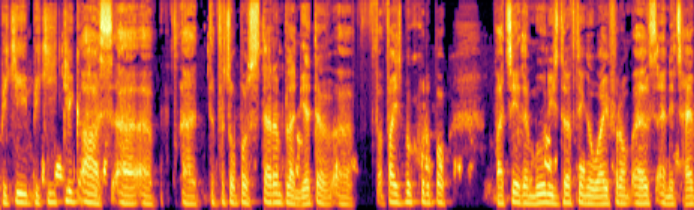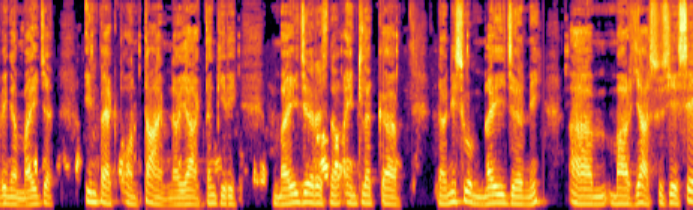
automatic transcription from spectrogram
bietjie bietjie klik as uh uh uh vir op ons sterrenplanete uh Facebook groep ook wat sê the moon is drifting away from earth and it's having a major impact on time. Nou ja, ek dink hierdie major is nou eintlik uh nou nie so major nie. Ehm um, maar ja, soos jy sê,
